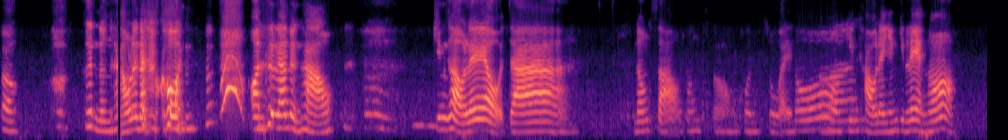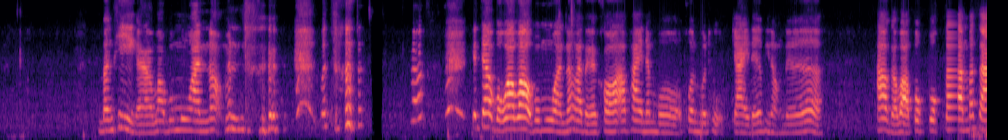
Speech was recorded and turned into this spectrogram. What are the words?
เออขึ้นหนึ่งหาวเลยนะทุกคนออนขึ้นแล้วหนึ่งหาว กินข้าวแล้วจ้า น้องสาวทั้งสองคนสวยโอ้กินข้าวได้ยังกินแรงเนาะบางทีก็เว่าประมวลเนาะมันมัน ก็เจ้าบอกว่าเว่าประมวลเนาะค่ะแต่ก็ขออภัยนำโบคนบ่ถูกใจเด้อพี่น้องเด้อเฮากับว่าปกปกๆตามภาษา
